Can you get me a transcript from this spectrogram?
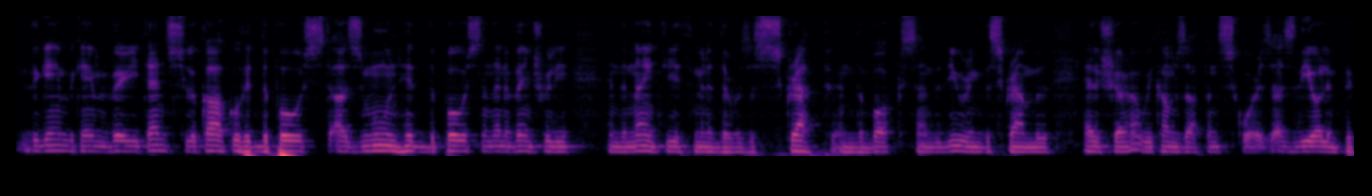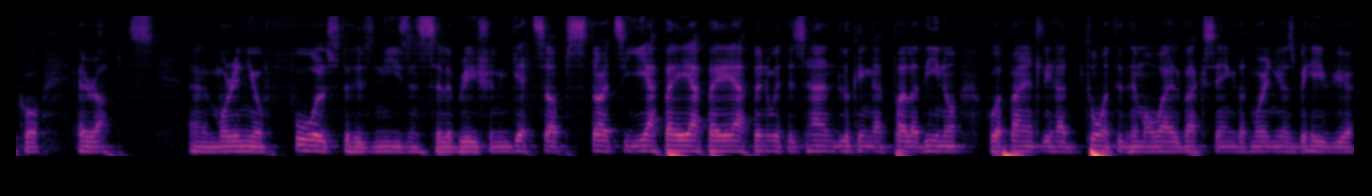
The game became very tense. Lukaku hit the post, Azmoun hit the post, and then eventually in the 90th minute there was a scrap in the box. And during the scramble, El Shaarawy comes up and scores as the Olimpico erupts. Uh, Mourinho falls to his knees in celebration, gets up, starts yappa yappa yapping with his hand, looking at Palladino, who apparently had taunted him a while back, saying that Mourinho's behavior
